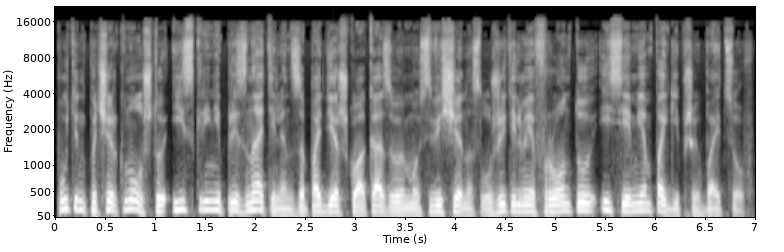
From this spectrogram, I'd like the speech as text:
Путин подчеркнул, что искренне признателен за поддержку, оказываемую священнослужителями фронту и семьям погибших бойцов.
